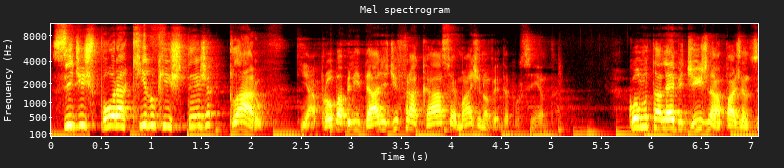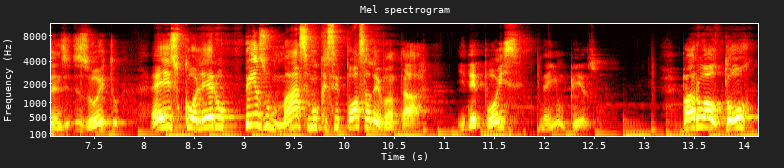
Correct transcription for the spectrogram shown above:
se dispor aquilo que esteja claro que a probabilidade de fracasso é mais de 90%. Como Taleb diz na página 218, é escolher o peso máximo que se possa levantar e depois nenhum peso. Para o autor,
